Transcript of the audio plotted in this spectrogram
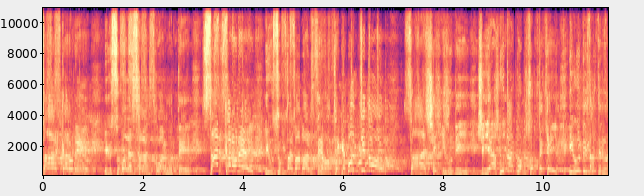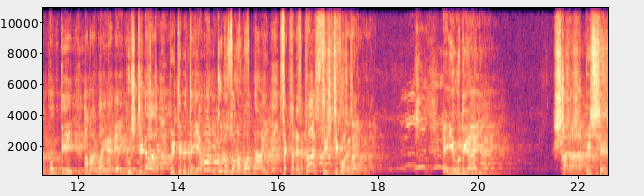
যার কারণে ইউসুফ আলাহ সালাম কুয়ার মধ্যে, যার কারণে ইউসুফ তার বাবার স্নেহ থেকে বঞ্চিত, যা সেই ইহুদি, সেই ইয়াহুদার বংশ থেকে ইহুদি জাতির উৎপত্তি। আমার ভাইরা, এই গোষ্ঠীটা পৃথিবীতে এমন কোন জনপদ নাই যেখানে ত্রাস সৃষ্টি করে নাই। এই ইহুদিরাই সারা বিশ্বের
